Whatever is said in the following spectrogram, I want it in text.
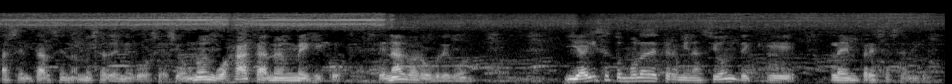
a sentarse en la mesa de negociación, no en Oaxaca, no en México, en Álvaro Obregón. Y ahí se tomó la determinación de que la empresa saliera.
